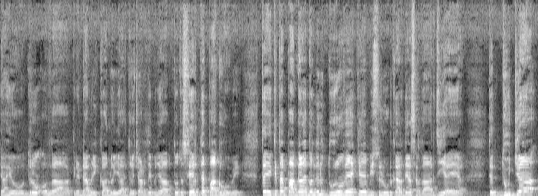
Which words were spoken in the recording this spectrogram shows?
ਚਾਹੇ ਉਹ ਉਧਰੋਂ ਆਉਂਦਾ ਕੈਨੇਡਾ, ਅਮਰੀਕਾ ਵੱਲੋਂ ਜਾਂ ਇਧਰੋਂ ਚੜ੍ਹਦੇ ਪੰਜਾਬ ਤੋਂ, ਤੇ ਸਿਰ ਤੇ ਪੱਗ ਹੋਵੇ। ਤੇ ਇੱਕ ਤਾਂ ਪੱਗ ਵਾਲੇ ਬੰਦੇ ਨੂੰ ਦੂਰੋਂ ਵੇਖ ਕੇ ਵੀ ਸਲੂਟ ਕਰਦੇ ਆ, ਸਰਦਾਰ ਜੀ ਆਏ ਆ। ਤੇ ਦੂਜਾ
